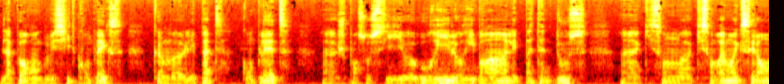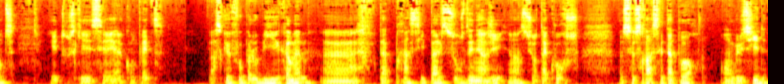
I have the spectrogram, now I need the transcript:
de l'apport en glucides complexes, comme euh, les pâtes complètes. Euh, je pense aussi euh, au riz, le riz brun, les patates douces, qui, sont, qui sont vraiment excellentes, et tout ce qui est céréales complètes. Parce qu'il ne faut pas l'oublier quand même, ta principale source d'énergie hein, sur ta course, ce sera cet apport en glucides,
